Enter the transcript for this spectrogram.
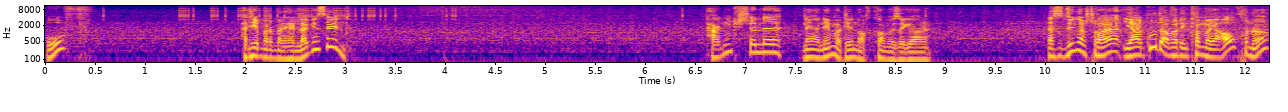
Hof? Hat jemand meinen Händler gesehen? Tankstelle? Naja, nehmen wir den noch. Komm, ist egal. Das ist Düngerstreuer. Ja gut, aber den können wir ja auch, ne?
